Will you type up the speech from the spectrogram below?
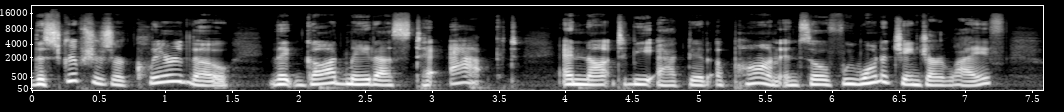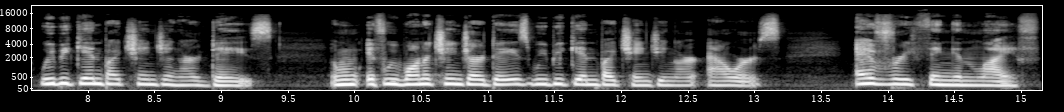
The scriptures are clear, though, that God made us to act and not to be acted upon. And so, if we want to change our life, we begin by changing our days. And if we want to change our days, we begin by changing our hours. Everything in life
